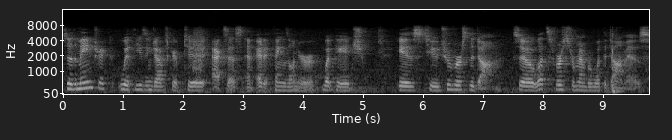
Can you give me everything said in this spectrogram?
So the main trick with using JavaScript to access and edit things on your web page is to traverse the DOM. So let's first remember what the DOM is.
